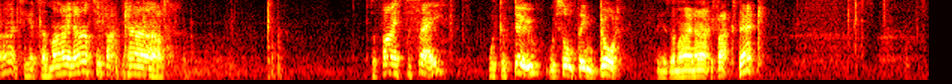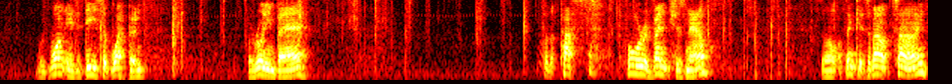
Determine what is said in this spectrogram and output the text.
Right, he gets a mine artifact card. Suffice to say, we could do with something good. Here's the mine artifacts deck. We've wanted a decent weapon for running bear for the past four adventures now. So I think it's about time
